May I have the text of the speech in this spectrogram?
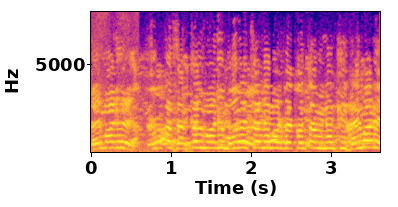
ದಯಮಾಡಿ ಸ್ವಲ್ಪ ಸರ್ಕಲ್ ಮಾಡಿ ಮೌನಾಚರಣೆ ಮಾಡಬೇಕು ಅಂತ ವಿನಂತಿ. ದಯಮಾಡಿ.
